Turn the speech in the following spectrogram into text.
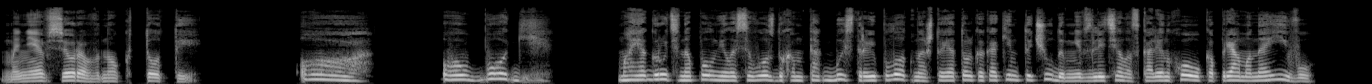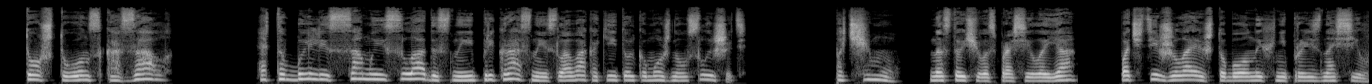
Мне все равно, кто ты. О, о боги! Моя грудь наполнилась воздухом так быстро и плотно, что я только каким-то чудом не взлетела с колен Хоука прямо на Иву. То, что он сказал, это были самые сладостные и прекрасные слова, какие только можно услышать. «Почему?» — настойчиво спросила я, почти желая, чтобы он их не произносил.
